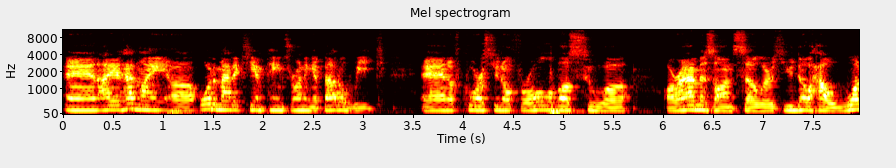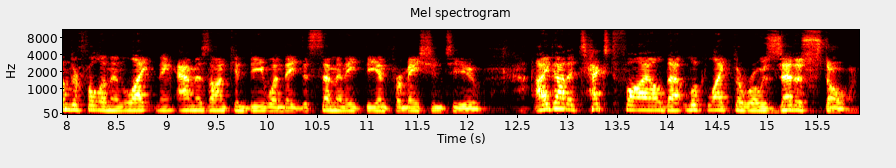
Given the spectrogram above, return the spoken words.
and I had had my uh, automatic campaigns running about a week. And of course, you know, for all of us who uh, are Amazon sellers, you know how wonderful and enlightening Amazon can be when they disseminate the information to you. I got a text file that looked like the Rosetta Stone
